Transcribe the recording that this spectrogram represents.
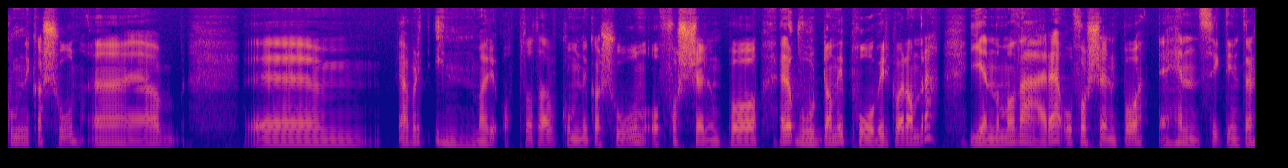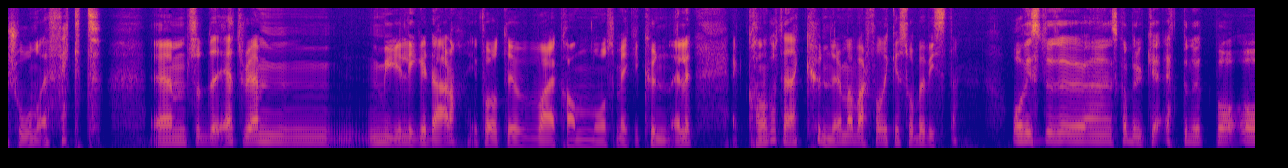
Kommunikasjon. jeg har jeg har blitt innmari opptatt av kommunikasjon og forskjellen på Eller hvordan vi påvirker hverandre gjennom å være, og forskjellen på hensikt, intensjon og effekt. Um, så det, jeg tror jeg mye ligger der, da, i forhold til hva jeg kan nå som jeg ikke kunne Eller jeg kan godt hende jeg kunne det, men i hvert fall ikke så bevisst det. Og hvis du eh, skal bruke ett minutt på å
